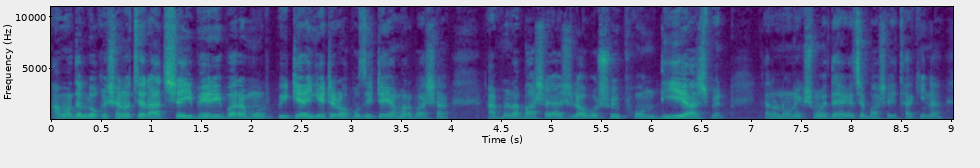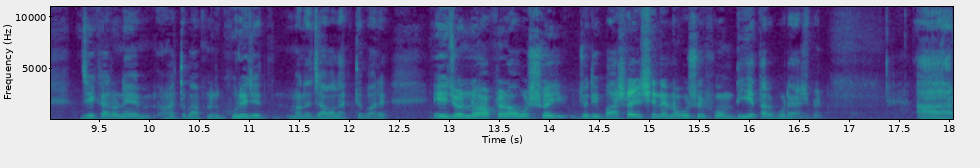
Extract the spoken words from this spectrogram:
আমাদের লোকেশন হচ্ছে রাজশাহী ভেরিপাড়া মোড় পিটিআই গেটের অপোজিটেই আমার বাসা। আপনারা বাসায় আসলে অবশ্যই ফোন দিয়ে আসবেন। কারণ অনেক সময় দেখা গেছে বাসায় থাকি না, যে কারণে হয়তো বা আপনার ঘুরে যে মানে যাওয়া লাগতে পারে। এই জন্য আপনারা অবশ্যই যদি বাসায় এসে নেন, অবশ্যই ফোন দিয়ে তারপরে আসবেন। আর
